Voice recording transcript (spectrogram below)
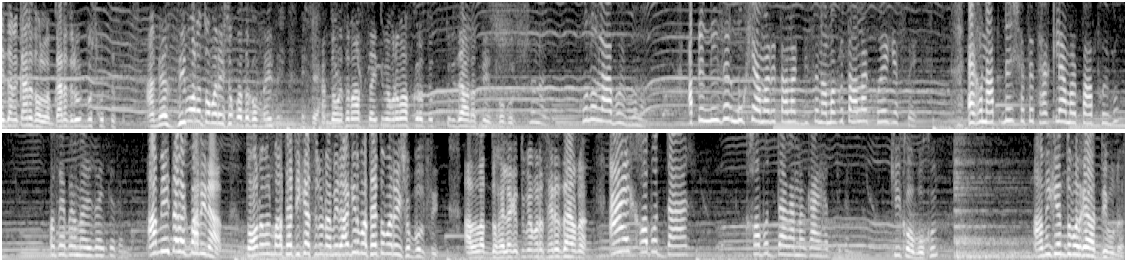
এই যে আমি কানে ধরলাম কানে ধরে উঠবোস করতেছি। আমি আর জীবনে তোমার এইসব কথা কম নাই যে আমি তোমার কাছে মাফ চাই তুমি আমার মাফ করে দাও। তুমি যাও না প্লিজ বকুল। শুনুন কোনো লাভ হইব না। আপনি নিজের মুখে আমারে তালাক দিছেন আমাকে তালাক হয়ে গেছে। এখন আপনার সাথে থাকলে আমার পাপ হইব? অতএব আমার যাইতে দেন আমি তালাক মানি না। তখন আমার মাথা ঠিক আছিল না আমি রাগের মাথায় তোমার এইসব বলছি। আল্লাহ দোহাই লাগে তুমি আমার ছেড়ে যাও না। আয় খবরদার খবরদার আমার গায়ে হাত দিবেন কি কও বকুল? আমি কেন তোমার গায়ে হাত দিব না?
